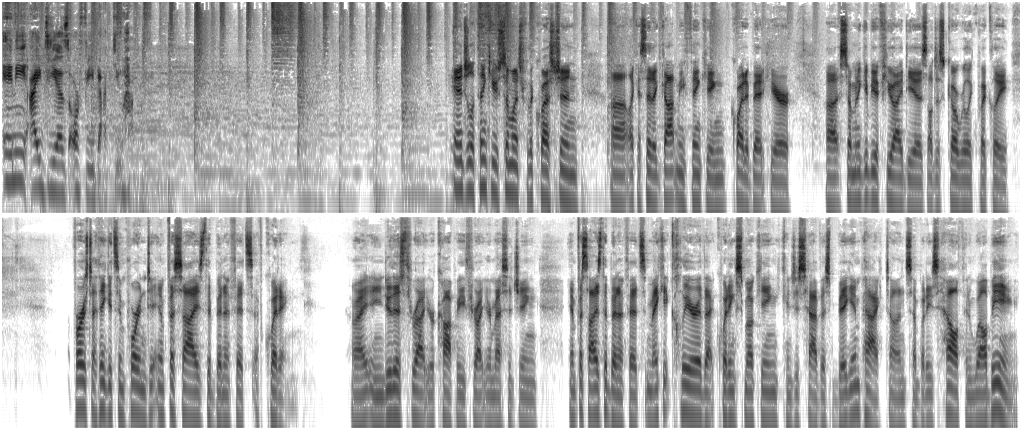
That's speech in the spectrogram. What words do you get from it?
any ideas or feedback you have. Angela, thank you so much for the question. Uh, like I said, it got me thinking quite a bit here. Uh, so I'm going to give you a few ideas. I'll just go really quickly. First, I think it's important to emphasize the benefits of quitting. All right. And you do this throughout your copy, throughout your messaging. Emphasize the benefits. Make it clear that quitting smoking can just have this big impact on somebody's health and well being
